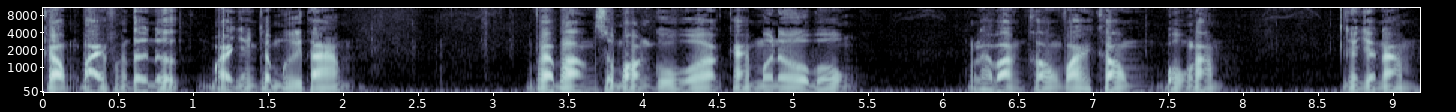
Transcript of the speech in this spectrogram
cộng 7 phân tử nước 7 nhân cho 18 và bằng số mol của KMNO4 là bằng 0,045 nhân cho 5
